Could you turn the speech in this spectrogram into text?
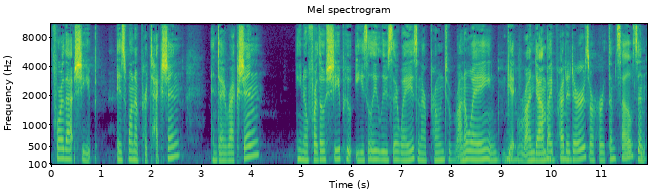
for that sheep is one of protection and direction you know, for those sheep who easily lose their ways and are prone to run away and get run down by predators or hurt themselves. And,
